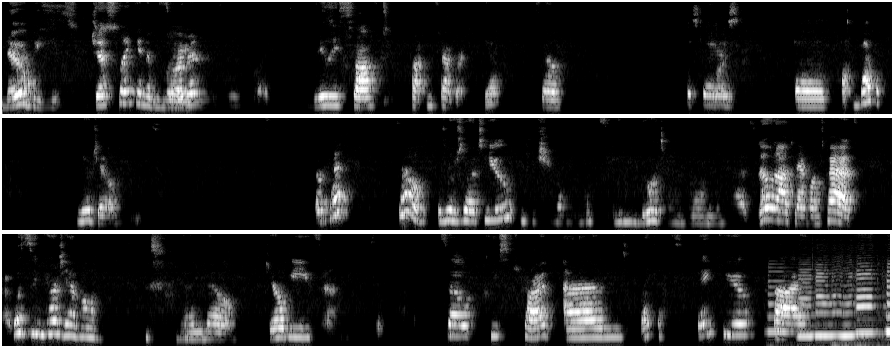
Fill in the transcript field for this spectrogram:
No beads, just like an absorbent, really soft cotton fabric. Yep. So this is uh, cotton fabric. No gel. Okay. So this was out to you in case you're wondering what's in your tampon and pads. No, not tampon pads. What's in your tampon? now you know. Gel beads and so please subscribe and like us. Thank you. Bye.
